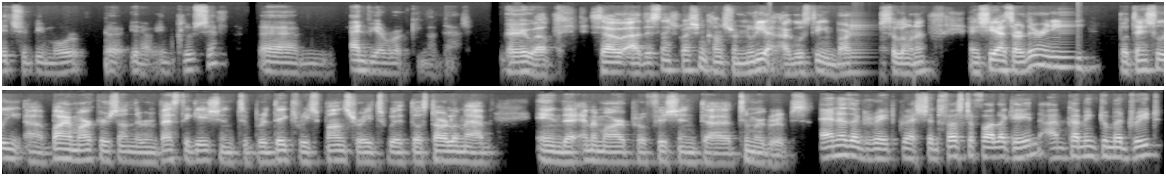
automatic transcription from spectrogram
It should be more, uh, you know, inclusive, um, and we are working on that. Very well. So uh, this next question comes from Nuria Agusti in Barcelona, and she asks, "Are there any potentially uh, biomarkers on their investigation to predict response rates with dostarlimab in the MMR proficient uh, tumor groups? Another great question. First of all, again, I'm coming to Madrid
